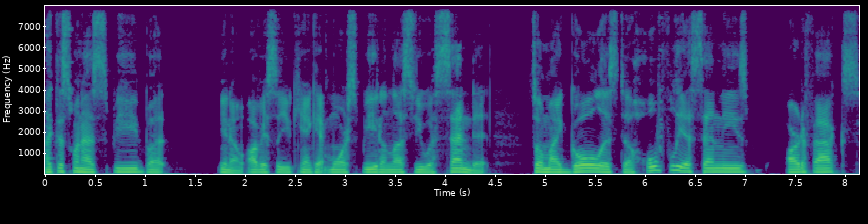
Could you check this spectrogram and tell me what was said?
Like this one has speed, but you know, obviously you can't get more speed unless you ascend it. So my goal is to hopefully ascend these artifacts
